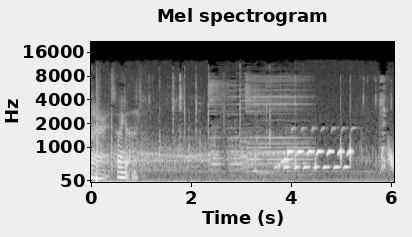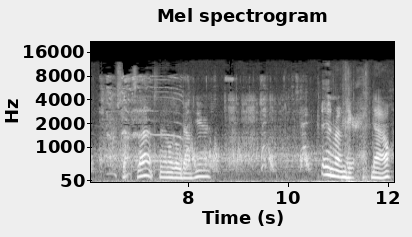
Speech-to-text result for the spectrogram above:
Alright, I got it. So that's that. Then I'll go down here. And run here. Now,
